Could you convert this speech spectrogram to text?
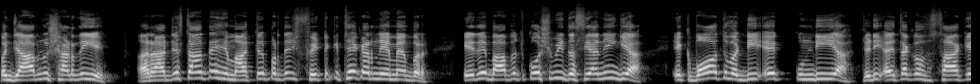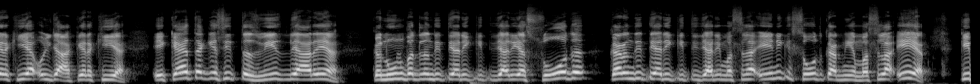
ਪੰਜਾਬ ਨੂੰ ਛੱਡ ਦਈਏ। ਰਾਜਸਥਾਨ ਤੇ ਹਿਮਾਚਲ ਪ੍ਰਦੇਸ਼ ਫਿੱਟ ਕਿੱਥੇ ਕਰਨੇ ਆ ਮੈਂਬਰ? ਇਹਦੇ ਬਾਬਤ ਕੁਝ ਵੀ ਦੱਸਿਆ ਨਹੀਂ ਗਿਆ। ਇੱਕ ਬਹੁਤ ਵੱਡੀ ਇੱਕ ਕੁੰਡੀ ਆ, ਜਿਹੜੀ ਅਜੇ ਤੱਕ ਫਸਾ ਕੇ ਰੱਖੀ ਹੈ, ਉਲਝਾ ਕੇ ਰੱਖੀ ਹੈ। ਇਹ ਕਹਿਤਾ ਕਿ ਅਸੀਂ ਤਜਵੀਜ਼ ਲਿਆ ਰਹੇ ਹਾਂ। ਕਾਨੂੰਨ ਬਦਲਣ ਦੀ ਤਿਆਰੀ ਕੀਤੀ ਜਾ ਰਹੀ ਹੈ। ਸੋਧ ਕਰਨ ਦੀ ਤਿਆਰੀ ਕੀਤੀ ਜਾ ਰਹੀ। ਮਸਲਾ ਇਹ ਨਹੀਂ ਕਿ ਸੋਧ ਕਰਨੀ ਹੈ। ਮਸਲਾ ਇਹ ਹੈ ਕਿ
